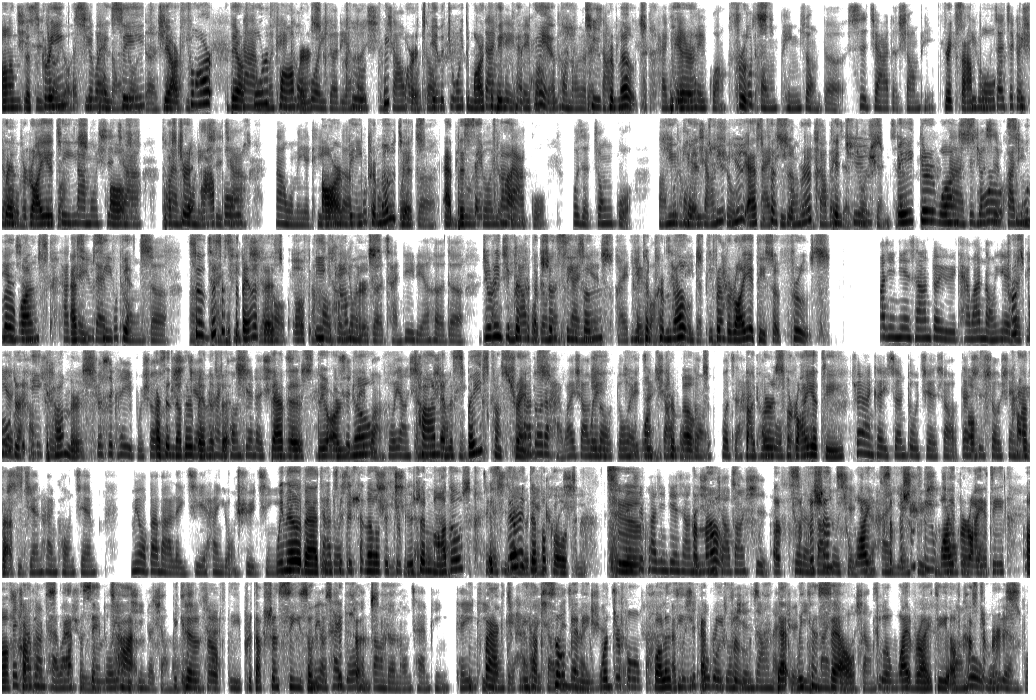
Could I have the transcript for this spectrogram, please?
On the screen, as you can see, there are four farmers who take part in the joint marketing campaign to promote their fruits. For example, different varieties of 和 apples are being promoted at the same time. You can, you as a consumer can choose bigger ones, smaller ones, as you see fit. So this is the benefit of e-commerce. During different production seasons, you can promote different varieties of fruits. Cross border e commerce has another benefit that is, there are no time and space constraints when you want to promote diverse variety of. We know that in traditional distribution models it is very difficult to promote a sufficient wide, sufficiently wide variety of products at the same time because of the production season restrictions. In fact, we have so many wonderful quality agri-foods that we can sell to a wide variety of customers.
